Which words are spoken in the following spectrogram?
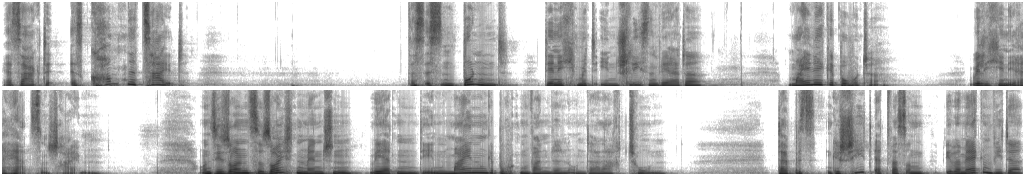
Er sagte, es kommt eine Zeit. Das ist ein Bund, den ich mit ihnen schließen werde. Meine Gebote will ich in ihre Herzen schreiben. Und sie sollen zu solchen Menschen werden, die in meinen Geboten wandeln und danach tun. Da geschieht etwas und wir merken wieder,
